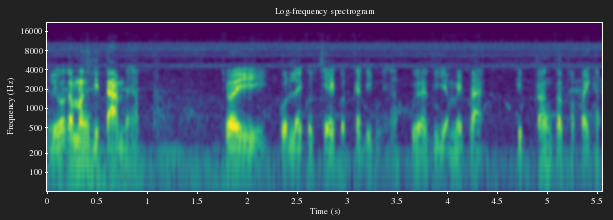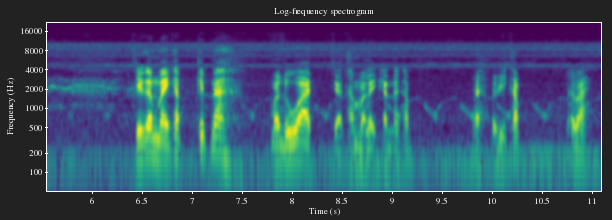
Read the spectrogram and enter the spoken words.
หรือว่ากำลังติดตามนะครับ ช่วยกดไลค์กดแชร์กดกระดิ่งนะครับ เพื่อที่จะไม่พลาดคลิปครั้งต่อๆไปครับ เจอกันใหม่ครับคลิปหน้ามาดูว่าจะทำอะไรกันนะครับไปสวัสดีครับบ๊ายบาย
